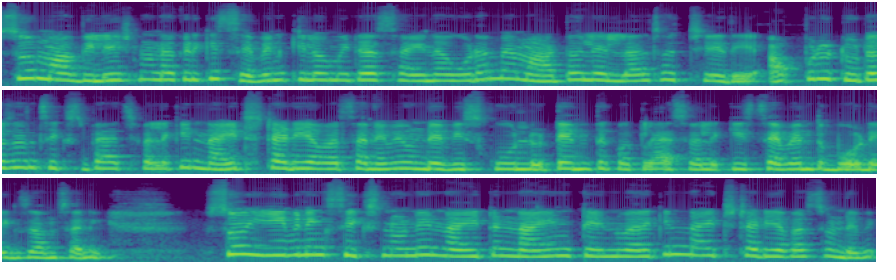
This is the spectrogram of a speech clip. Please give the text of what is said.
సో మా విలేజ్ నుండి అక్కడికి సెవెన్ కిలోమీటర్స్ అయినా కూడా మేము ఆటోలో వెళ్ళాల్సి వచ్చేది. అప్పుడు టూ థౌజండ్ సిక్స్ బ్యాచ్ వాళ్ళకి నైట్ స్టడీ అవర్స్ అనేవి ఉండేవి స్కూల్లో టెన్త్ క్లాస్ వాళ్ళకి సెవెంత్ బోర్డ్ ఎగ్జామ్స్ అని. సో ఈవినింగ్ సిక్స్ నుండి నైట్ నైన్ టెన్ వరకు నైట్ స్టడీ అవర్స్ ఉండేవి.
